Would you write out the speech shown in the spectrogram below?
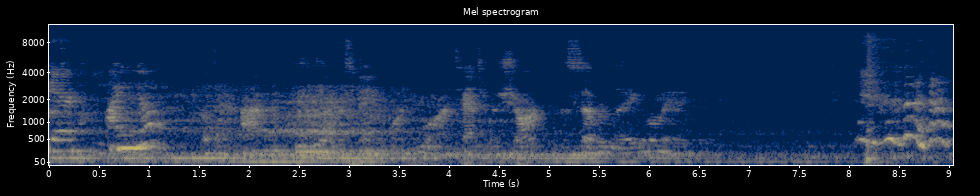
dare I know. I completely understand why you are attaching a shark to the severed leg of a mannequin.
